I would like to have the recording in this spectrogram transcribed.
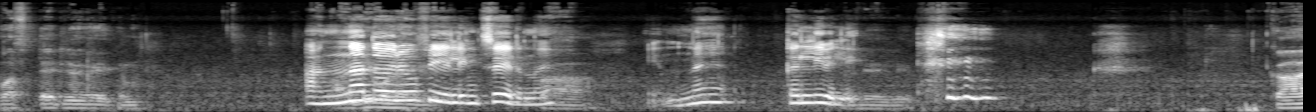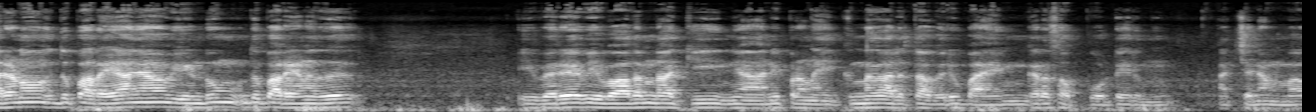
ഫസ്റ്റ് ആയിട്ട് ഞാൻ കഴിക്കണം അന്നതൊരു ഫീലിങ്സ് ആയിരുന്നു ഇന്ന് കല്ലി വലി കാരണം ഇത് പറയാ ഞാൻ വീണ്ടും ഇത് പറയണത് ഇവരെ വിവാദം ഉണ്ടാക്കി ഞാൻ പ്രണയിക്കുന്ന കാലത്ത് അവർ ഭയങ്കര സപ്പോർട്ടായിരുന്നു അച്ഛനമ്മ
